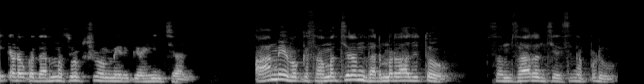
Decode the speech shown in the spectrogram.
ఇక్కడ ఒక ధర్మ సూక్ష్మం మీరు గ్రహించాలి. ఆమె ఒక సంవత్సరం ధర్మరాజుతో సంసారం చేసినప్పుడు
